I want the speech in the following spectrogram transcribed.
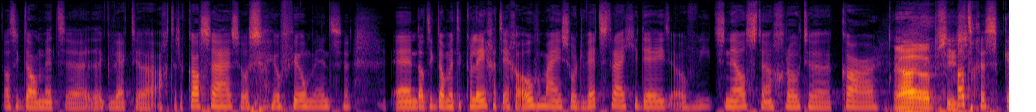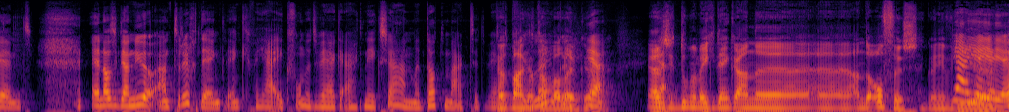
Dat ik dan met, uh, ik werkte achter de kassa, zoals heel veel mensen. En dat ik dan met een collega tegenover mij een soort wedstrijdje deed over wie het snelste een grote car ja, precies. had gescand. En als ik daar nu aan terugdenk, denk ik van ja, ik vond het werk eigenlijk niks aan. Maar dat maakt het werk Dat maakt het dan leuker. wel leuk, ja. ja. Ja, dus ik doe me een beetje denken aan, uh, uh, aan The Office. Ik weet niet of ja, die, ja, ja, ja.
